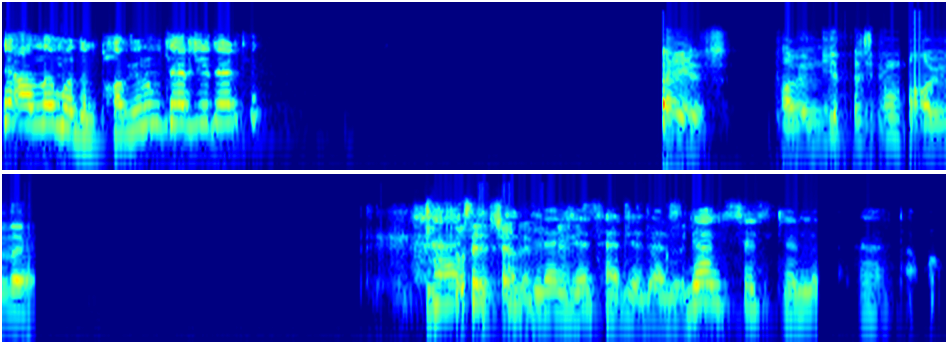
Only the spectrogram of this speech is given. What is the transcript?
Ne anlamadım. Pavyonu mu tercih ederdin? Hayır. Pavyon niye tercih ediyorum? Pavyonda TikTok seçerdim TikTok yani. tercih ederdim. An ses gelmedi. Ha, tamam.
